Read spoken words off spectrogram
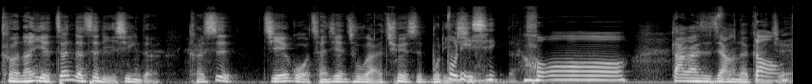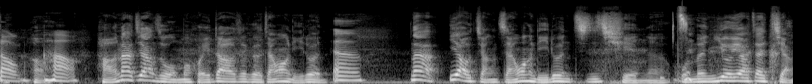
可能也真的是理性的，可是结果呈现出来却是不理性的。哦，大概是这样的感觉。懂懂。好，好，好，那这样子我们回到这个展望理论。嗯。那要讲展望理论之前呢，我们又要再讲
